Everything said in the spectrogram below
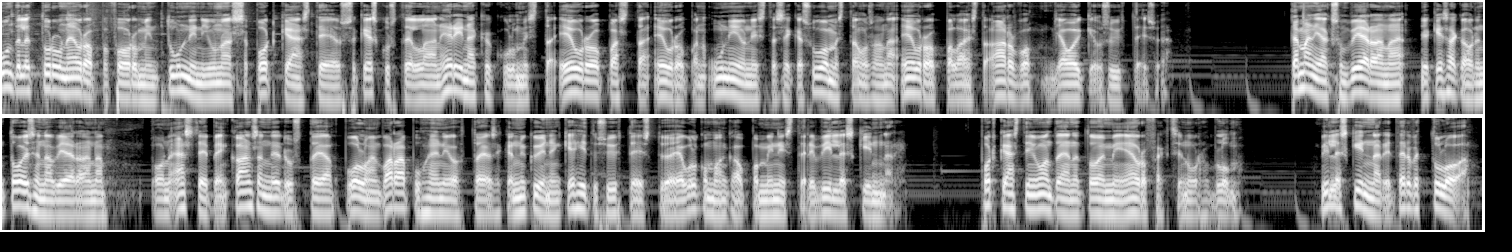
Kuuntele Turun Eurooppa-foorumin Tunnin junassa podcasteja, jossa keskustellaan eri näkökulmista Euroopasta, Euroopan unionista sekä Suomesta osana eurooppalaista arvo- ja oikeusyhteisöä. Tämän jakson vieraana ja kesäkauden toisena vieraana on SDPn kansanedustaja, puolueen varapuheenjohtaja sekä nykyinen kehitysyhteistyö- ja ulkomaankauppaministeri Ville Skinnari. Podcastin juontajana toimii Eurofactsin Urho Blum. Ville Skinnari, tervetuloa.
